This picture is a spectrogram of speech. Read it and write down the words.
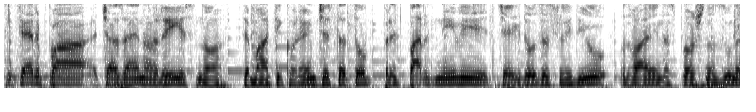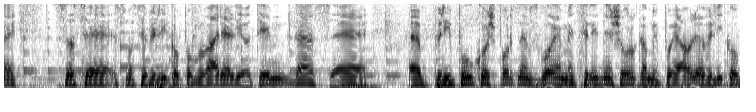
Sicer pa čas za eno resno tematiko. Ne vem, če sta to pred par dnevi, če je kdo zasledil, odvajali na splošno zunaj, se, smo se veliko pogovarjali o tem, da se Eh, Pri pouku športne vzgoje med srednjimi šolkami pojavlja veliko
